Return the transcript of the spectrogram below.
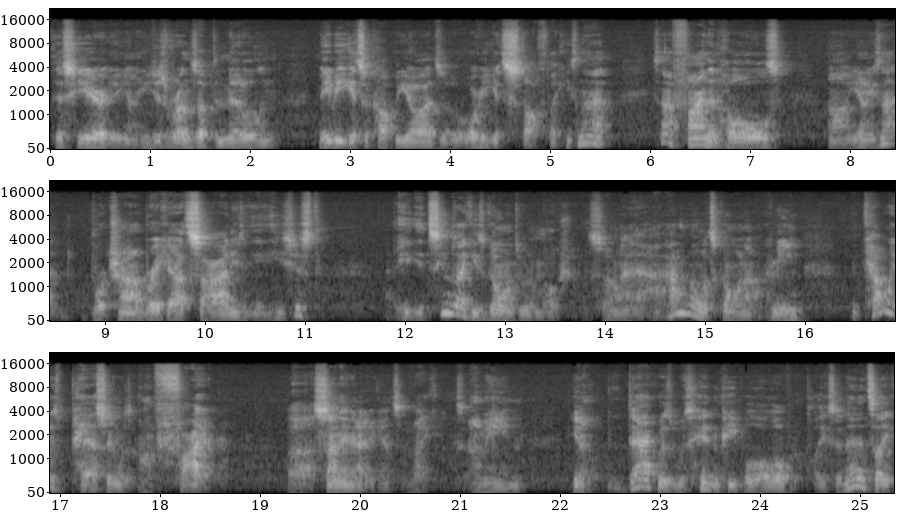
this year, you know, he just runs up the middle, and maybe he gets a couple yards, or, or he gets stuffed. Like he's not he's not finding holes. Uh, you know, he's not trying to break outside. He's he's just. He, it seems like he's going through the motions. So I, I- I don't know what's going on. I mean, the Cowboys' passing was on fire uh, Sunday night against the Vikings. I mean, you know, Dak was was hitting people all over the place, and then it's like,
